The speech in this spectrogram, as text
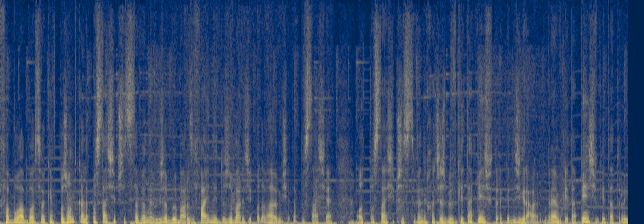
fabuła była całkiem w porządku, ale postacie przedstawione w grze były bardzo fajne i dużo bardziej podobały mi się te postacie od postaci przedstawionych chociażby w GTA 5, w które kiedyś grałem. Bo grałem w GTA 5, w GTA 3,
